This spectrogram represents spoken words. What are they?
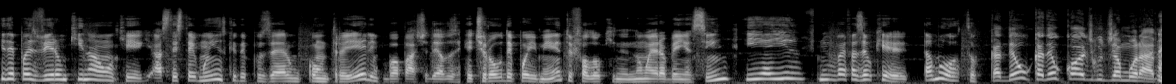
e depois viram que não, que as testemunhas que depuseram contra ele, boa parte delas retirou o depoimento e falou que não era bem assim. E aí vai fazer o quê? Tá morto. Cadê o, cadê o código de Hammurabi?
